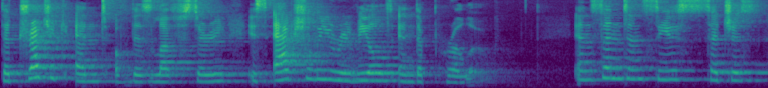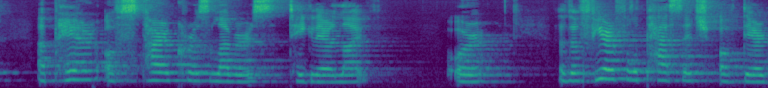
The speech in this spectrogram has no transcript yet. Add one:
The tragic end of this love story is actually revealed in the prologue. In sentences such as a pair of star-crossed lovers take their life, or the fearful passage of their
